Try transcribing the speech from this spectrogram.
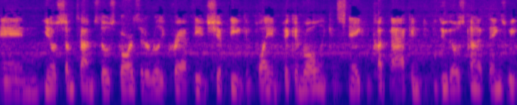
And, you know, sometimes those guards that are really crafty and shifty and can play and pick and roll and can snake and cut back and do those kind of things, we,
